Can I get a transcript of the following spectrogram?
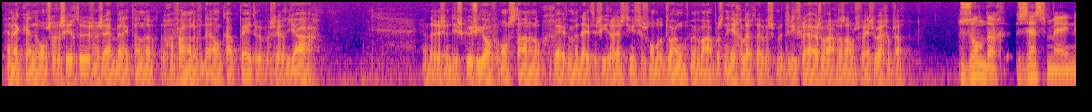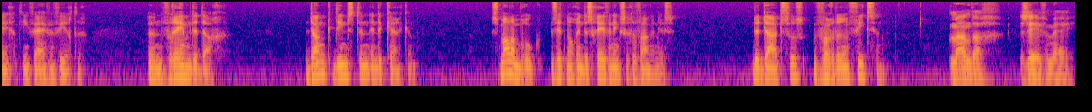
En hij kende onze gezichten dus en zei, ben ik dan de, gevangene van de LKP? Toen hebben we gezegd, ja. En er is een discussie over ontstaan en op een gegeven moment heeft de sigaretdienst dus onder dwang hun wapens neergelegd. Hebben ze met drie verhuiswagens Amstelveen weggebracht. Zondag 6 mei 1945. Een vreemde dag. Dankdiensten in de kerken. Smallenbroek zit nog in de Scheveningse gevangenis. De Duitsers vorderen fietsen. Maandag 7 mei.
